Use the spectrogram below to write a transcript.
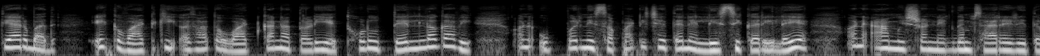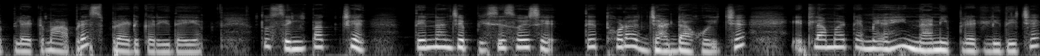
ત્યારબાદ એક વાટકી અથવા તો વાટકાના તળિયે થોડું તેલ લગાવી અને ઉપરની સપાટી છે તેને લીસી કરી લઈએ અને આ મિશ્રણને એકદમ સારી રીતે પ્લેટમાં આપણે સ્પ્રેડ કરી દઈએ. તો સિંગપાક છે, તેના જે પીસીસ હોય છે, તે થોડા જાડા હોય છે. એટલા માટે મેં અહીં નાની પ્લેટ લીધી છે.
